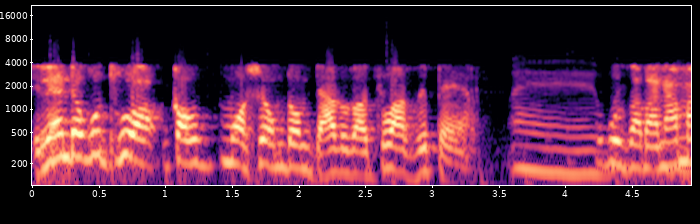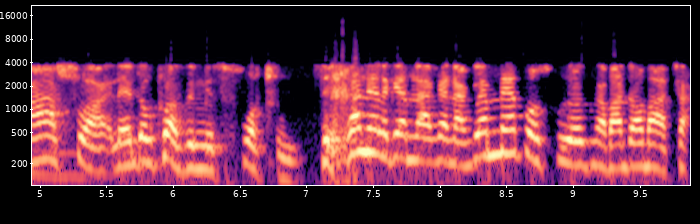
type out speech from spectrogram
Yile nto kuthiwa xa umoshe umntu omdala uzawutyiwa zibhere. Eh. Ukuzaba namashwa le nto kuthiwa zii-misfortune zirhanele ke mna ke nakule meko sikuyo singabantu abatsha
